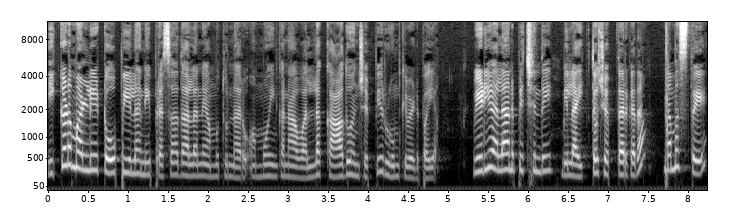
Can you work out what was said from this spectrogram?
ఇక్కడ మళ్ళీ టోపీలని ప్రసాదాలని అమ్ముతున్నారు. అమ్మో ఇంకా నా వల్ల కాదు అని చెప్పి రూమ్కి వెళ్ళిపోయా. వీడియో ఎలా అనిపించింది? మీ లైక్తో చెప్తారు కదా. నమస్తే.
